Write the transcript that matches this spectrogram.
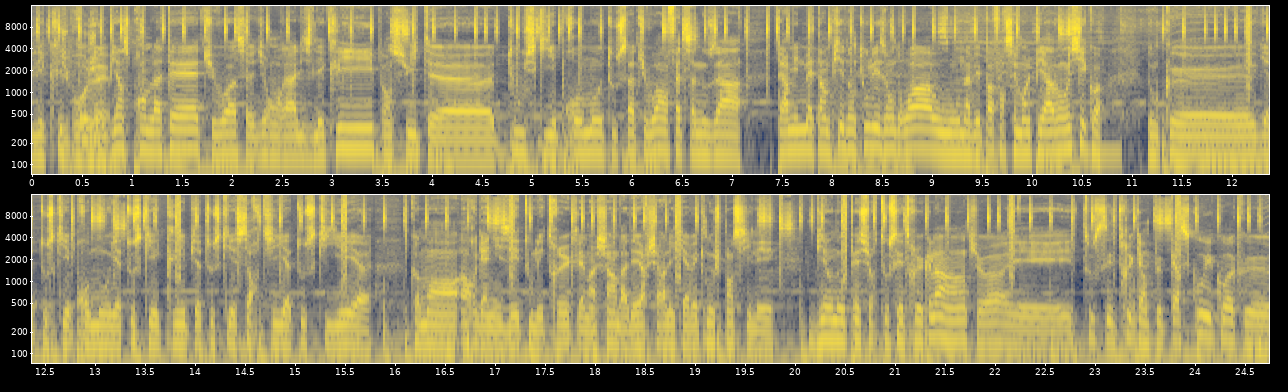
Les clips, Du on projet. aime bien se prendre la tête, tu vois. Ça veut dire, on réalise les clips. Ensuite, euh, tout ce qui est promo, tout ça, tu vois. En fait, ça nous a permis de mettre un pied dans tous les endroits où on n'avait pas forcément le pied avant aussi, quoi. Donc, euh, il y a tout ce qui est promo, il y a tout ce qui est clip, il y a tout ce qui est sorti, il y a tout ce qui est euh, comment organiser tous les trucs, les machins. Bah, d'ailleurs, Charlie qui est avec nous, je pense qu'il est bien OP sur tous ces trucs-là, hein, tu vois. Et tous ces trucs un peu casse-couilles, quoi. Que,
